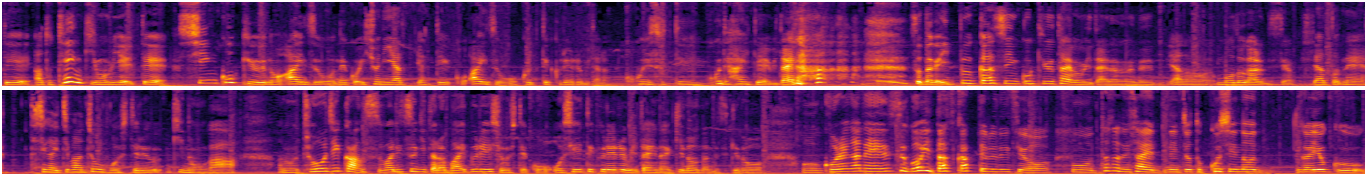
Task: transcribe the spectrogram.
であと天気も見えて深呼吸の合図をねこう一緒にややってこう合図を送ってくれるみたいな。ここで吸ってここで吐いてみたいな。そうなんか1分間深呼吸タイムみたいなのねあのモードがあるんですよ。であとね私が一番重宝してる機能があの長時間座りすぎたらバイブレーションしてこう教えてくれるみたいな機能なんですけどもうこれがねすごい助かってるんですよ。もうただでさえねちょっと腰のがよく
